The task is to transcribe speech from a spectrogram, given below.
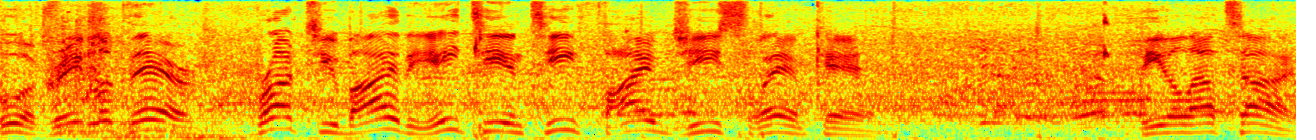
Ooh, a great look there. Brought to you by the AT&T 5G Slam Cam. Beal outside.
